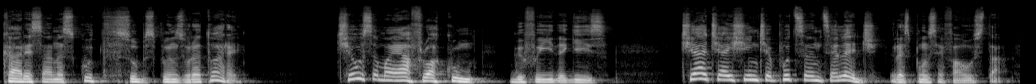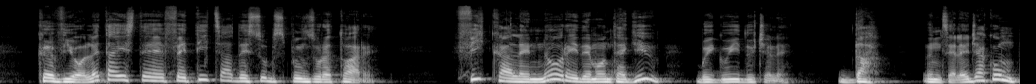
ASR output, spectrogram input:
care s-a născut sub spânzurătoare. Ce o să mai aflu acum?" gâfâi de ghiz. Ceea ce ai și început să înțelegi, răspunse Fausta, că Violeta este fetița de sub spânzurătoare. Fica Lenorei de Montagu? băigui ducele. Da, înțelegi acum?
